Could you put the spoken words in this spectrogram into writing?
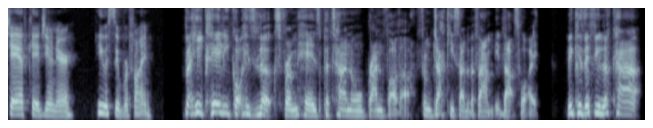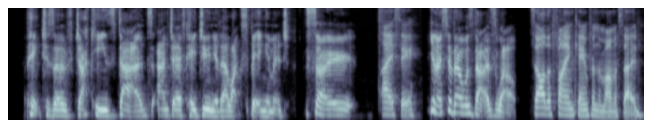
JFK Jr. He was super fine. But he clearly got his looks from his paternal grandfather, from Jackie's side of the family. That's why. Because if you look at pictures of Jackie's dad and JFK Jr., they're like spitting image. So, I see. you know, so there was that as well. So all the fine came from the mama side.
